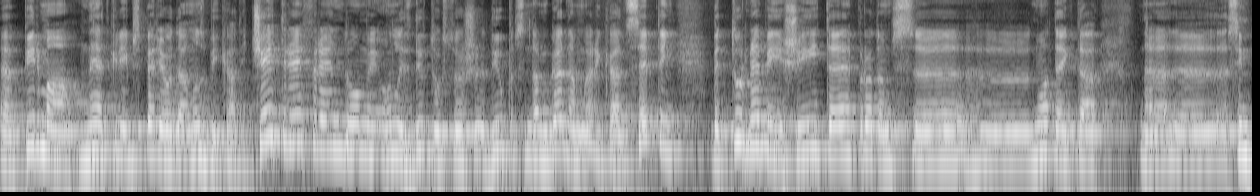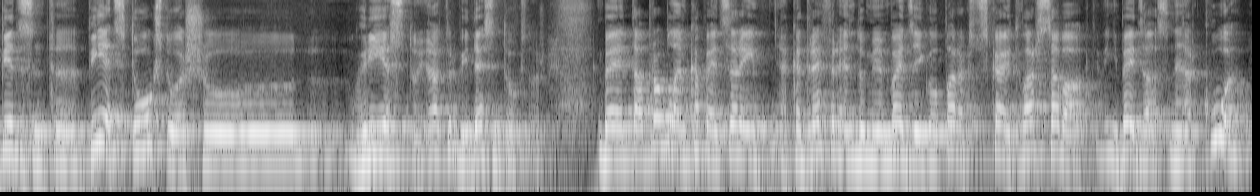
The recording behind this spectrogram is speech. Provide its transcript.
Pirmā neatkarības periodā mums bija kaut kādi četri referendumi, un līdz 2012. gadam arī kādi septiņi. Bet tur nebija šī, te, protams, noteiktā 155 tūkstošu griestu. Ja, tur bija 10 tūkstoši. Bet tā problēma, kāpēc arī, kad referendumiem vajadzīgo parakstu skaitu var savākt, viņi beidzās ne ar ko.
